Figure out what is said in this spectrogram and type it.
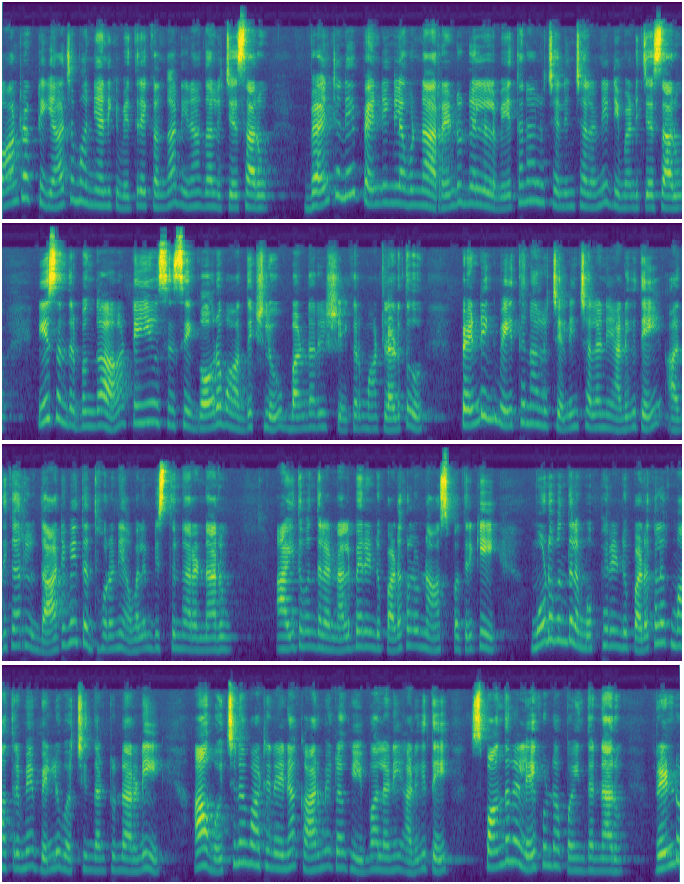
కాంట్రాక్ట్ యాజమాన్యానికి వ్యతిరేకంగా నినాదాలు చేశారు. వెంటనే పెండింగ్లో ఉన్న రెండు నెలల వేతనాలు చెల్లించాలని డిమాండ్ చేశారు. ఈ సందర్భంగా టీయూసీసీ గౌరవ అధ్యక్షులు బండారి శేఖర్ మాట్లాడుతూ పెండింగ్ వేతనాలు చెల్లించాలని అడిగితే అధికారులు దాటివేత ధోరణి అవలంబిస్తున్నారన్నారు. ఐదు వందల నలభై రెండు పడకలున్న ఆసుపత్రికి మూడు వందల ముప్పై రెండు పడకలకు మాత్రమే బిల్లు వచ్చిందంటున్నారని ఆ వచ్చిన వాటినైనా కార్మికులకు ఇవ్వాలని అడిగితే స్పందన లేకుండా పోయిందన్నారు. రెండు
